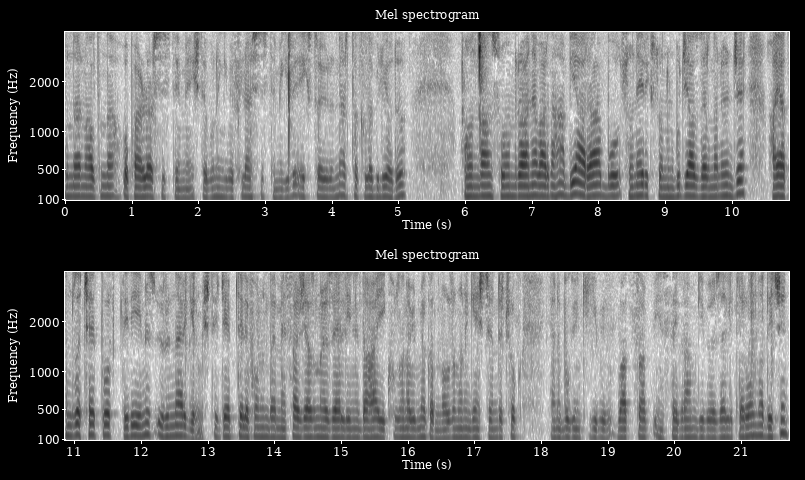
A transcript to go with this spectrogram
bunların altına hoparlör sistemi işte bunun gibi flash sistemi gibi ekstra ürünler takılabiliyordu. Ondan sonra ne vardı? Ha bir ara bu Sony Ericsson'un bu cihazlarından önce hayatımıza chatbot dediğimiz ürünler girmişti. Cep telefonunda mesaj yazma özelliğini daha iyi kullanabilmek adına o zamanın gençlerinde çok yani bugünkü gibi WhatsApp, Instagram gibi özellikler olmadığı için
